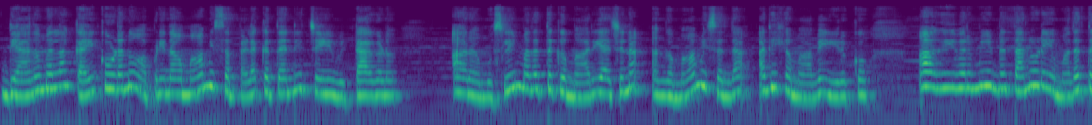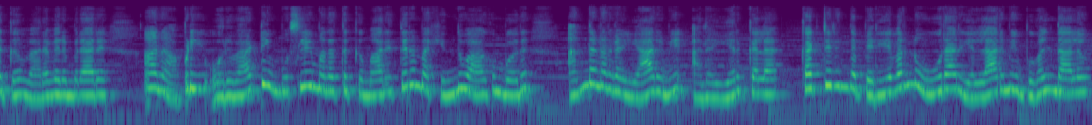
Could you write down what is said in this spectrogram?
தியானமெல்லாம் கை கூடணும் அப்படின்னா மாமிச பழக்கத்தை நிச்சயம் விட்டாகணும். ஆனால் முஸ்லீம் மதத்துக்கு மாறியாச்சுன்னா அங்கே மாமிசம் தான் இருக்கும். ஆக இவர் மீண்டும் தன்னுடைய மதத்துக்கு வர விரும்புகிறாரு ஆனால் அப்படி ஒரு வாட்டி முஸ்லீம் மதத்துக்கு மாறி திரும்ப ஹிந்து ஆகும்போது அந்தணர்கள் யாருமே அதை ஏற்கலை. கற்றிருந்த பெரியவர்னு ஊரார் எல்லாருமே புகழ்ந்தாலும்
